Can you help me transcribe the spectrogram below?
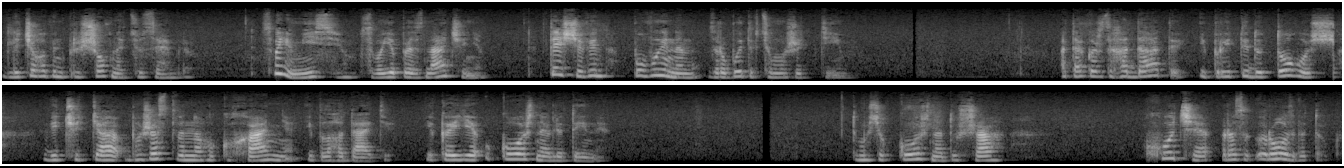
для чого він прийшов на цю землю, свою місію, своє призначення, те, що він повинен зробити в цьому житті також згадати і прийти до того, що відчуття божественного кохання і благодаті, яке є у кожної людини. Тому що кожна душа хоче розвиток,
